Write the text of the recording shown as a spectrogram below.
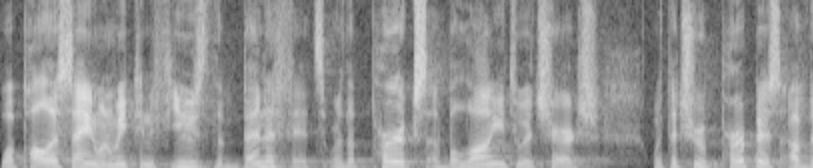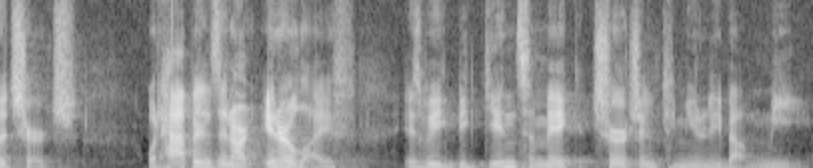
what Paul is saying when we confuse the benefits or the perks of belonging to a church with the true purpose of the church, what happens in our inner life is we begin to make church and community about me.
